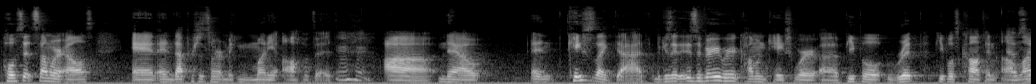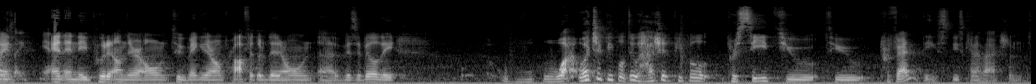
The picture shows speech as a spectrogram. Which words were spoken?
posted it somewhere else, and and that person started making money off of it. Mm-hmm. Uh, now. And cases like that, because it is a very, very common case where uh, people rip people's content online yeah. and, and they put it on their own to make their own profit or their own uh, visibility what what should people do? How should people proceed to to prevent these these kind of actions?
